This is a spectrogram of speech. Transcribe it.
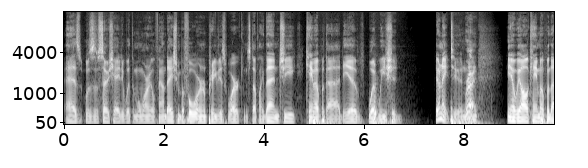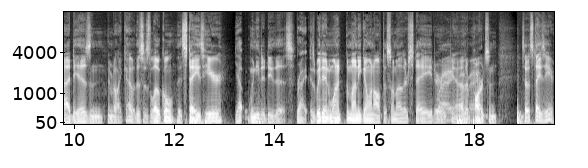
as was associated with the Memorial Foundation before in her previous work and stuff like that, and she came up with the idea of what we should donate to, and Right. then you know we all came up with ideas, and then we're like, oh, this is local, it stays here. Yep. We need to do this Right. because we didn't want the money going off to some other state or Right, you know right, other right. parts, and so it stays here,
